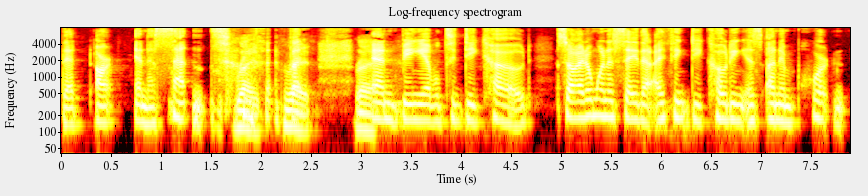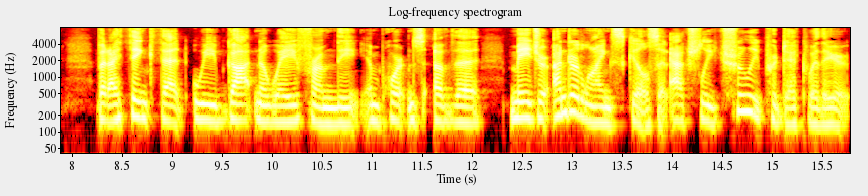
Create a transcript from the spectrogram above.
that aren't in a sentence. right, But- right, right. and being able to decode. So I don't want to say that I think decoding is unimportant, but I think that we've gotten away from the importance of the major underlying skills that actually truly predict whether you're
